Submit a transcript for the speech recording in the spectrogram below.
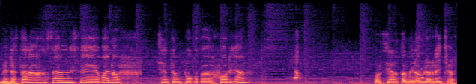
Mientras están avanzando, dice, bueno, siente un poco mejor ya. Por cierto, mi nombre es Richard.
